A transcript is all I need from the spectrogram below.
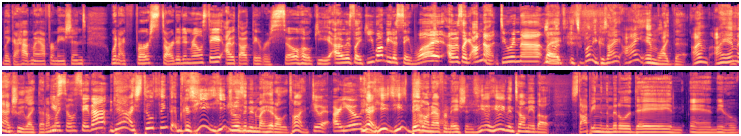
Like I have my affirmations. When I first started in real estate, I thought they were so hokey. I was like, you want me to say what? I was like, I'm not doing that. You know, Like, it's, it's funny because I I am like that. I'm I am actually like that. I'm you like still say that? yeah, I still think that because he he drills it into my head all the time. Do it. Are you? Yeah, he's he's big on Okay. affirmations. He'll he'll even tell me about stopping in the middle of the day and and you know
